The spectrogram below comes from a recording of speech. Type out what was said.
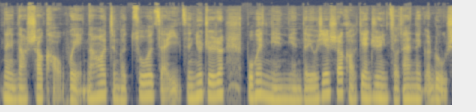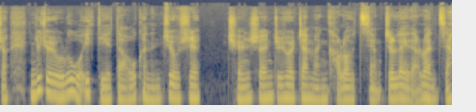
那个烧烤味，然后整个桌子椅子，你就觉得说不会黏黏的。有些烧烤店就是你走在那个路上，你就觉得我如果一跌倒，我可能就是。全身就是会沾满烤肉酱之类的，乱讲，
